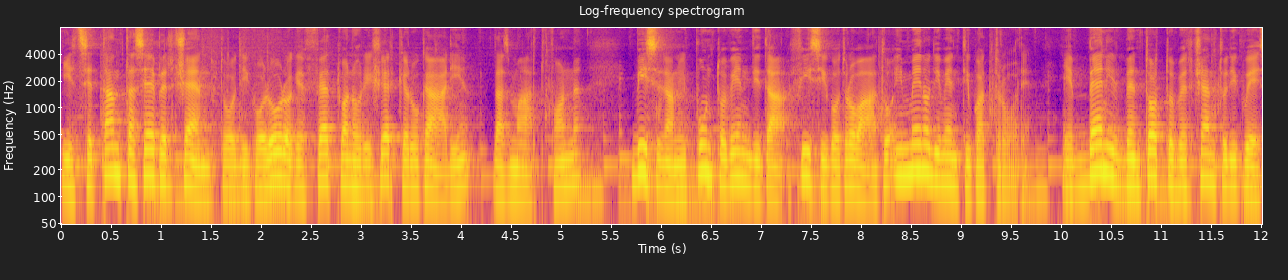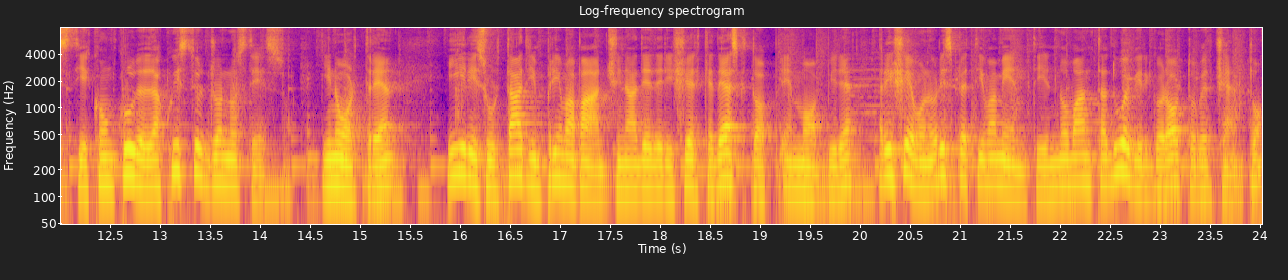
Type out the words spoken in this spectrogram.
Il 76% di coloro che effettuano ricerche locali da smartphone visitano il punto vendita fisico trovato in meno di 24 ore e ben il 28% di questi conclude l'acquisto il giorno stesso. Inoltre, i risultati in prima pagina delle ricerche desktop e mobile ricevono rispettivamente il 92,8%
